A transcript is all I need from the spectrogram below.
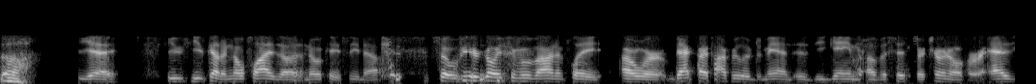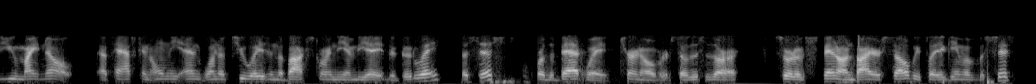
ugh. Yeah, he's he's got a no fly zone in OKC now. so we are going to move on and play our back by popular demand is the game of assist or turnover. As you might know, a pass can only end one of two ways in the box score in the NBA: the good way, assist, or the bad way, turnover. So this is our sort of spin on buy or sell. We play a game of assist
